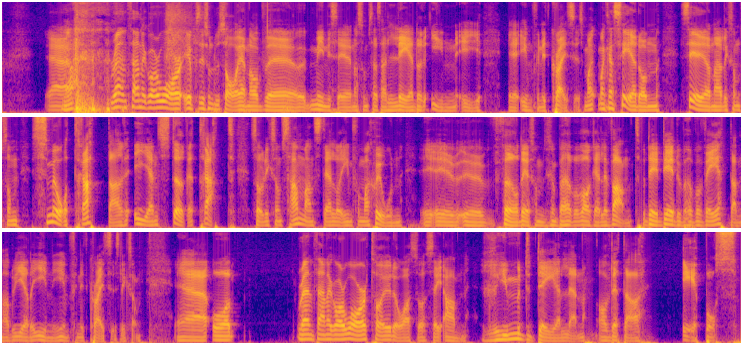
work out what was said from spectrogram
Eh, ja. Rand Thanagar War är precis som du sa en av eh, miniserierna som så säga, leder in i eh, Infinite Crisis. Man, man, kan se de serierna liksom som små trattar i en större tratt. Som liksom sammanställer information eh, eh, för det som liksom behöver vara relevant. Det är det du behöver veta när du ger dig in i Infinite Crisis liksom. Eh, och Rand Thanagar War tar ju då alltså sig an rymddelen av detta epos.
